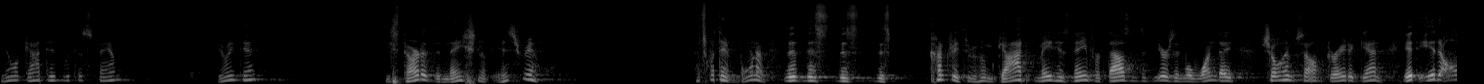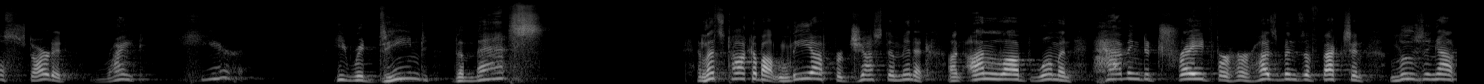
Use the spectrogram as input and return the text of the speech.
You know what God did with this family? You know what He did? He started the nation of Israel. That's what they're born of. This, this, this country through whom God made his name for thousands of years and will one day show himself great again. It, it all started right here. He redeemed the mess. And let's talk about Leah for just a minute. An unloved woman having to trade for her husband's affection, losing out.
